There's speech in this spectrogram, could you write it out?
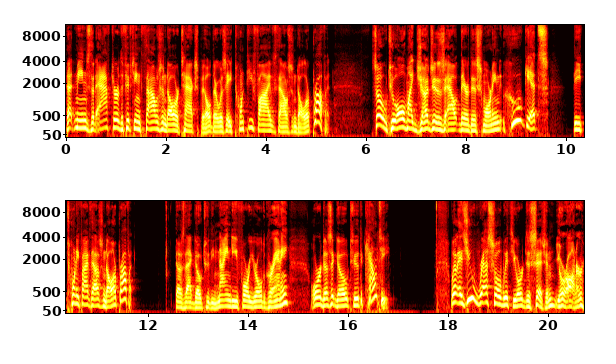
that means that after the $15,000 tax bill, there was a $25,000 profit. So, to all my judges out there this morning, who gets the $25,000 profit? Does that go to the 94 year old granny or does it go to the county? Well, as you wrestle with your decision, Your Honor,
